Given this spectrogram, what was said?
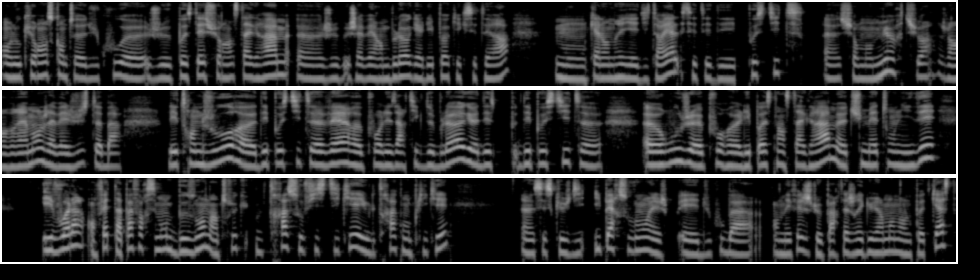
en l'occurrence quand euh, du coup euh, je postais sur Instagram, j'avais un blog à l'époque, etc. Mon calendrier éditorial, c'était des post-it sur mon mur, tu vois. Genre vraiment, j'avais juste bah, les 30 jours, des post-it verts pour les articles de blog, des, post-it rouges pour les posts Instagram. Tu mets ton idée. Et voilà, en fait, t'as pas forcément besoin d'un truc ultra sophistiqué et ultra compliqué. c'est ce que je dis hyper souvent et, du coup, bah, en effet, je le partage régulièrement dans le podcast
